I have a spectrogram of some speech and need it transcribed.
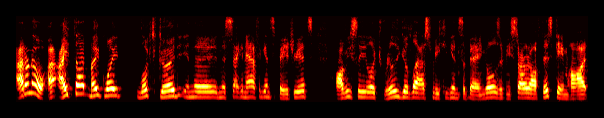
I don't know. I, I thought Mike White looked good in the in the second half against the Patriots. Obviously, looked really good last week against the Bengals, and he started off this game hot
